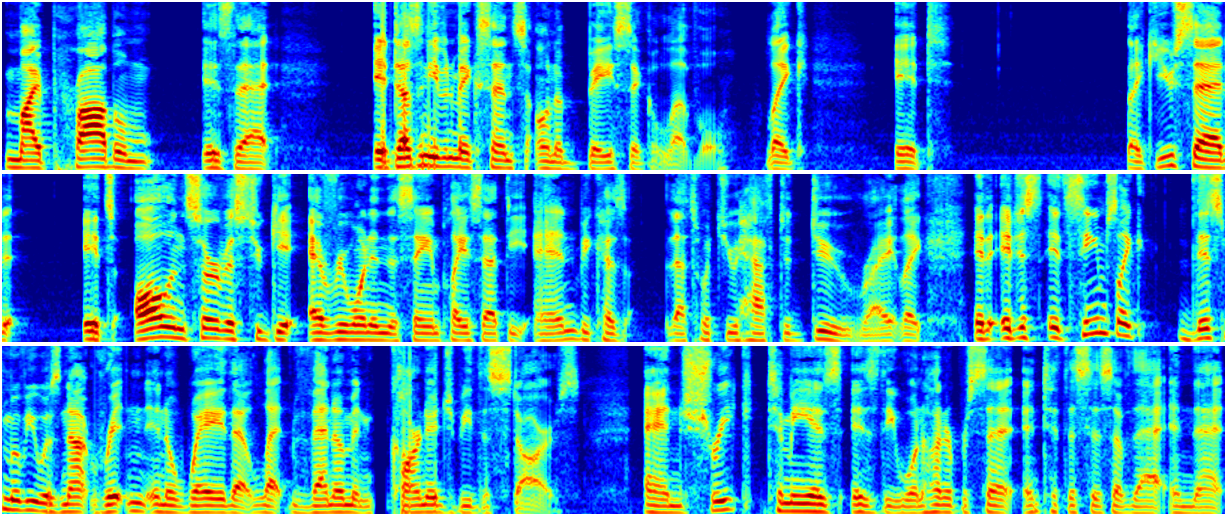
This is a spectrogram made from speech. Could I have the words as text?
my problem is that it doesn't even make sense on a basic level. Like it like you said, it's all in service to get everyone in the same place at the end because that's what you have to do, right? Like it, it just it seems like this movie was not written in a way that let Venom and Carnage be the stars. And Shriek to me is is the 100% antithesis of that in that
